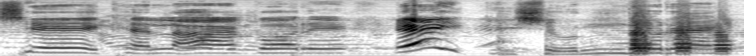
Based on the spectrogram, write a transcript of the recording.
আকাশে খেলা করে। এই কি সুন্দর এক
